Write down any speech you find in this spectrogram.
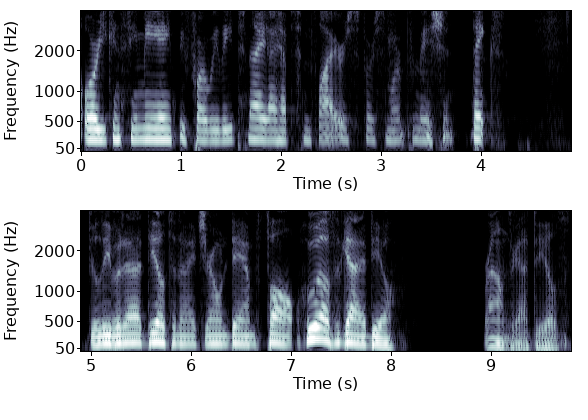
or you can see me before we leave tonight. I have some flyers for some more information. Thanks. If you leave without a deal tonight, it's your own damn fault. Who else has got a deal? Brown's got deals.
